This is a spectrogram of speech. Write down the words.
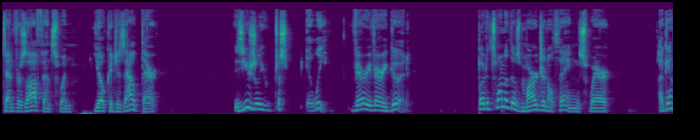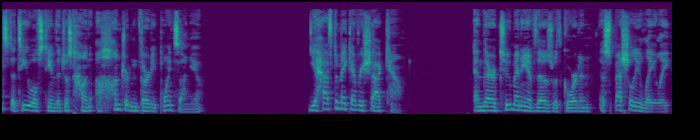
Denver's offense, when Jokic is out there, is usually just elite, very, very good. But it's one of those marginal things where against a T Wolves team that just hung 130 points on you, you have to make every shot count. And there are too many of those with Gordon, especially lately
